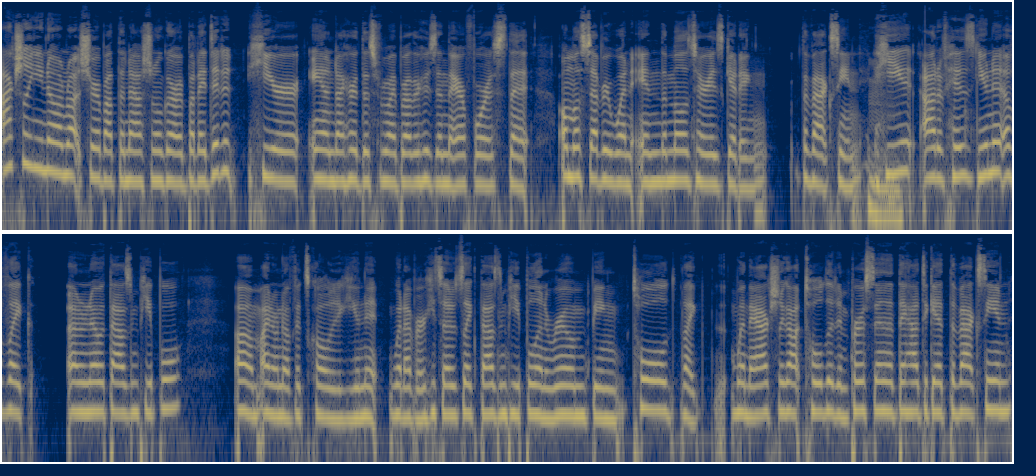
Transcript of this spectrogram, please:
actually, you know, I'm not sure about the National Guard, but I did it hear, and I heard this from my brother who's in the Air Force, that almost everyone in the military is getting the vaccine. Hmm. He, out of his unit of like, I don't know, a thousand people, um, I don't know if it's called a unit, whatever. He said it was like thousand people in a room being told, like when they actually got told it in person that they had to get the vaccine.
